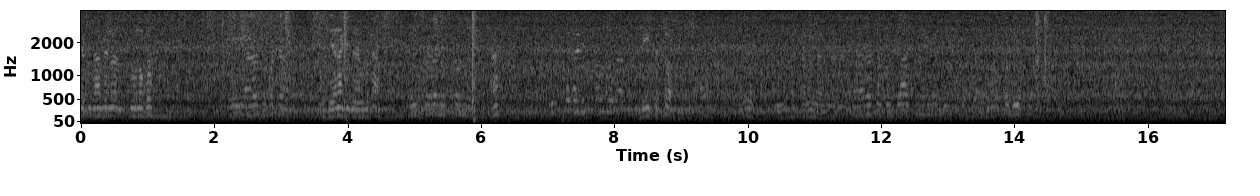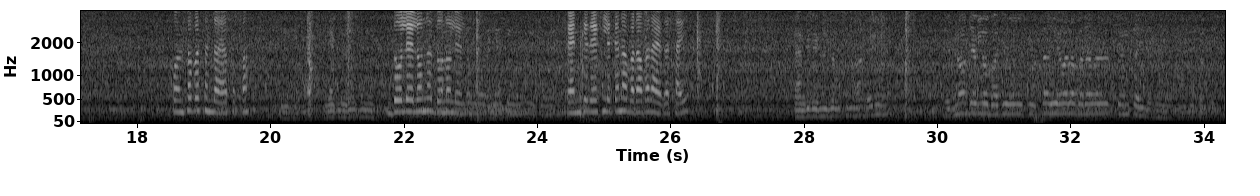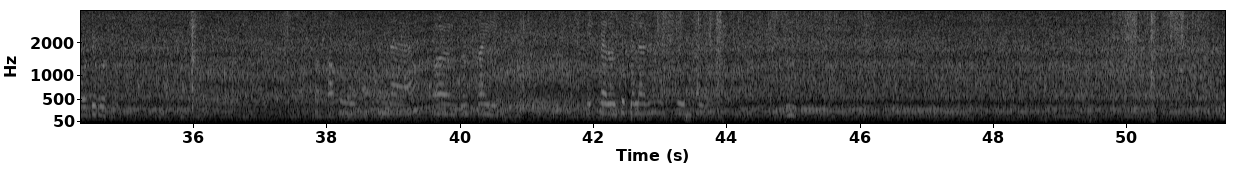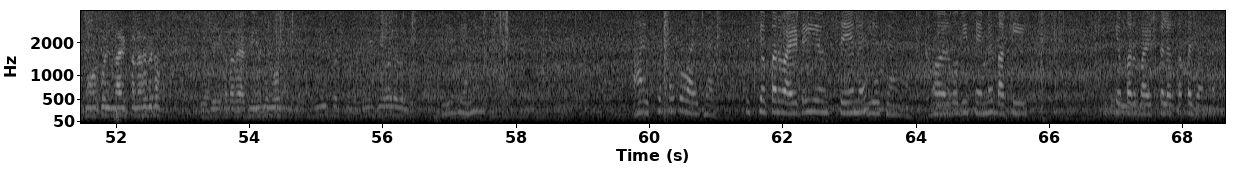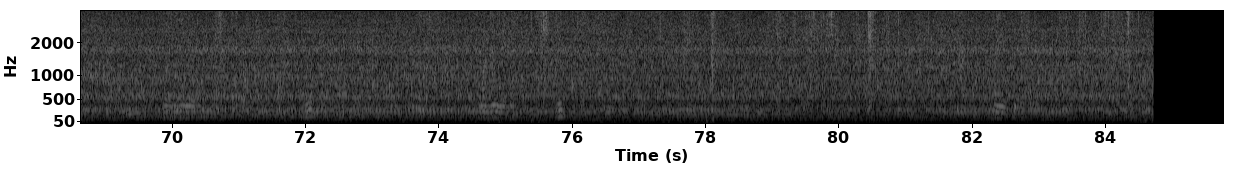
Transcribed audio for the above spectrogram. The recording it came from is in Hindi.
कितना देना दोनों को ग्यारह सौ पचास। वो देना कितना है बेटा? कौन सा पसंद आया पापा। दो ले लो ना दोनों ले लो। पहन के देख लेते ना बराबर आएगा साइज़ पहन के देखने हाँ। देख लो ना देख लो देख लो बाकी वो कुर्ता ये वाला बराबर सेम साइज़ है। Forty forty. को ये पसंद आया और दूसरा ये ये फेरोजी कलर है और क्रीम कलर। है इसमें और कोई लाइट कलर है बेटा? जैसे ये कलर है ऐसे ये कोई और? ये सब कलर ये ये वाला कलर ये भी है ना? हाँ इसके ऊपर तो वाइट है। इसके ऊपर वाइट है ये सेम है। ये सेम है। और वो भी सेम है बाकी इसके ऊपर वाइट कलर का पजामा।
